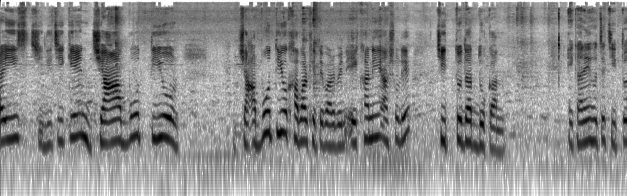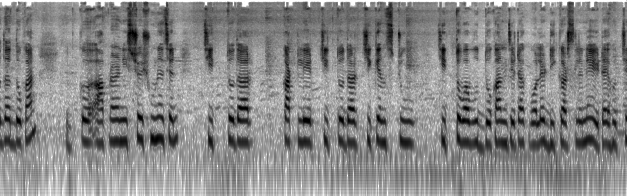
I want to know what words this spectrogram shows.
rice chilli chicken যাবতীয় যাবতীয় খাবার খেতে পারবেন। এখানে আসলে চিত্তদার দোকান। এখানে হচ্ছে চিত্তদার দোকান। আপনারা নিশ্চয়ই শুনেছেন, চিত্তদার কাটলেট, চিত্তদার চিকেন স্টু, চিত্তবাবুর দোকান যেটা বলে ডিকার্স লেনে, এটাই হচ্ছে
